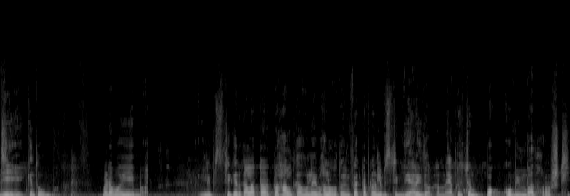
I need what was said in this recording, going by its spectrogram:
জি, কিন্তু ম্যাডাম ওই লিপস্টিকের কালারটা একটু হালকা হলে ভালো হতো। ইনফ্যাক্ট আপনার লিপস্টিক দেওয়ারই দরকার নেই। আপনি হচ্ছেন পক্ক বিম্বাদ হরষ্ঠী।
